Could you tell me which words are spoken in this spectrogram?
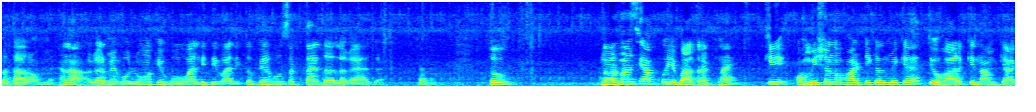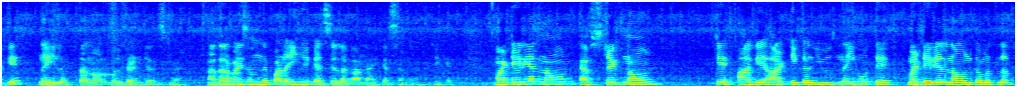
बता रहा हूँ मैं है ना? अगर मैं बोलूँगा कि वो वाली दिवाली तो फिर हो सकता है द लगाया जाए है ना? तो नॉर्मल से आपको ये बात रखना है कि ओमिशन ऑफ़ आर्टिकल में क्या है? त्यौहार के नाम के आगे नहीं लगता नॉर्मल सेंटेंस में। अदरवाइज़ हमने पढ़ा ही है कैसे लगाना है कैसे नहीं ठीक है? मटेरियल नाउन एब्स्ट्रैक्ट नाउन के आगे आर्टिकल यूज़ नहीं होते। मटेरियल नाउन का मतलब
